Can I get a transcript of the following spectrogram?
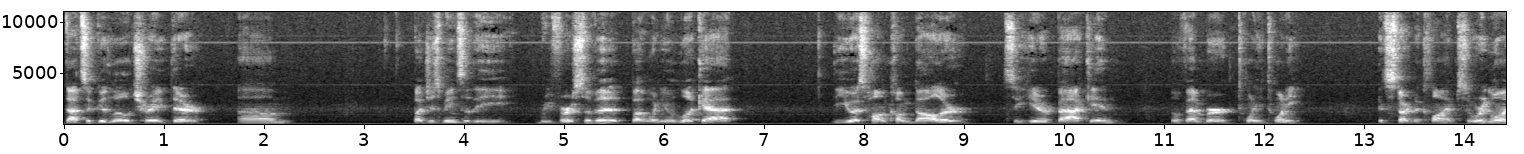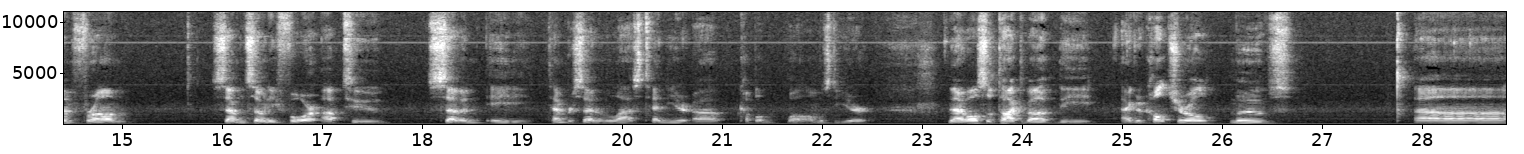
that's a good little trade there. Um, but just means that the reverse of it. But when you look at the U.S. Hong Kong dollar, see here back in November 2020, it's starting to climb. So we're going from 774 up to 780, 10% of the last 10 year, uh, couple, well, almost a year. Now I've also talked about the agricultural moves. Uh,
